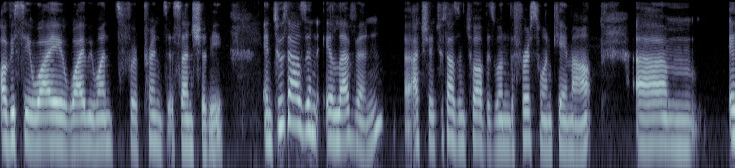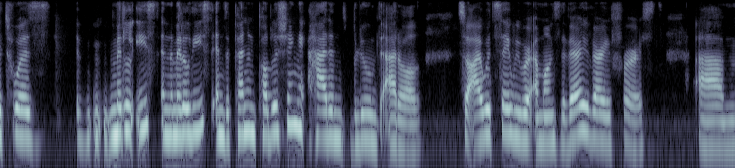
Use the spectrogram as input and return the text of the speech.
obviously why why we went for print essentially. In 2011, uh, actually 2012 is when the first one came out. Um, it was Middle East in the Middle East, independent publishing hadn't bloomed at all. So I would say we were amongst the very, very first. Um,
